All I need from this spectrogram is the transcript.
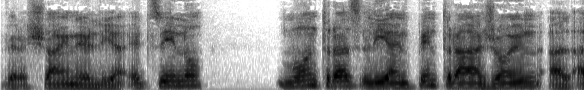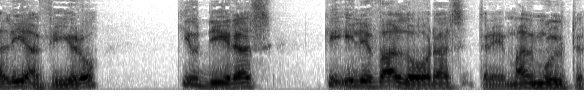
verŝajne lia edzino, montras liajn pentraĵojn al alia viro, kiu diras, ke ili valoras tre malmulte.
